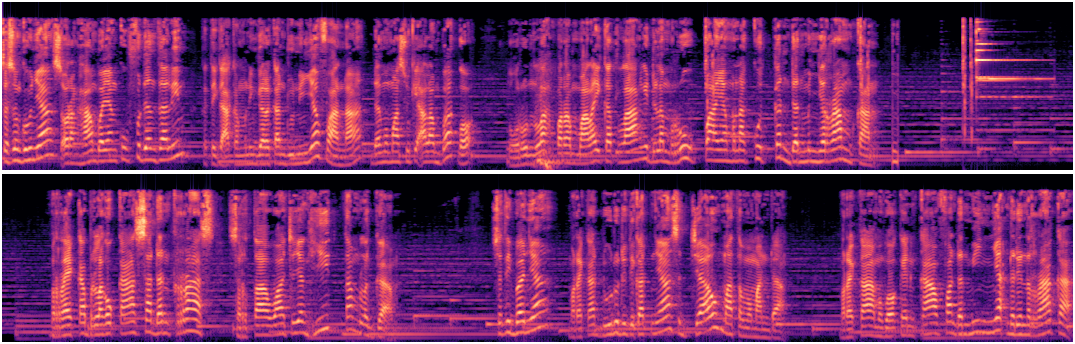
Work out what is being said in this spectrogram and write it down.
Sesungguhnya seorang hamba yang kufur dan zalim ketika akan meninggalkan dunia fana dan memasuki alam bako, turunlah para malaikat langit dalam rupa yang menakutkan dan menyeramkan. Mereka berlaku kasar dan keras serta wajah yang hitam legam. Setibanya, mereka duduk di dekatnya sejauh mata memandang. Mereka membawa kain kafan dan minyak dari neraka.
